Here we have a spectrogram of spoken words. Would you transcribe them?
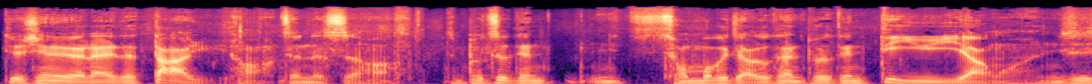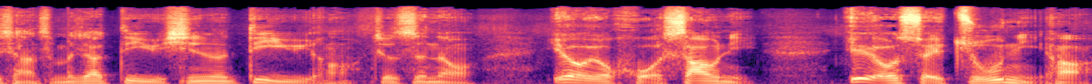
就现在来的大雨哈，真的是哈，不是跟你从某个角度看，不是跟地狱一样吗？你是想什么叫地狱？形容地狱哈，就是那种又有火烧你，又有水煮你哈，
